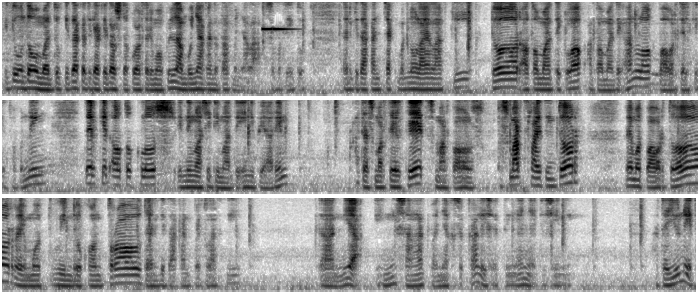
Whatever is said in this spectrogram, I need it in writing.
itu untuk membantu kita ketika kita sudah keluar dari mobil lampunya akan tetap menyala. Seperti itu. Dan kita akan cek menu lain lagi. Door automatic lock automatic unlock power tailgate opening tailgate auto close. Ini masih dimatiin dibiarin. Ada smart tailgate smart power smart sliding door remote power door remote window control dan kita akan back lagi. Dan ya ini sangat banyak sekali settingannya di sini. Ada unit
